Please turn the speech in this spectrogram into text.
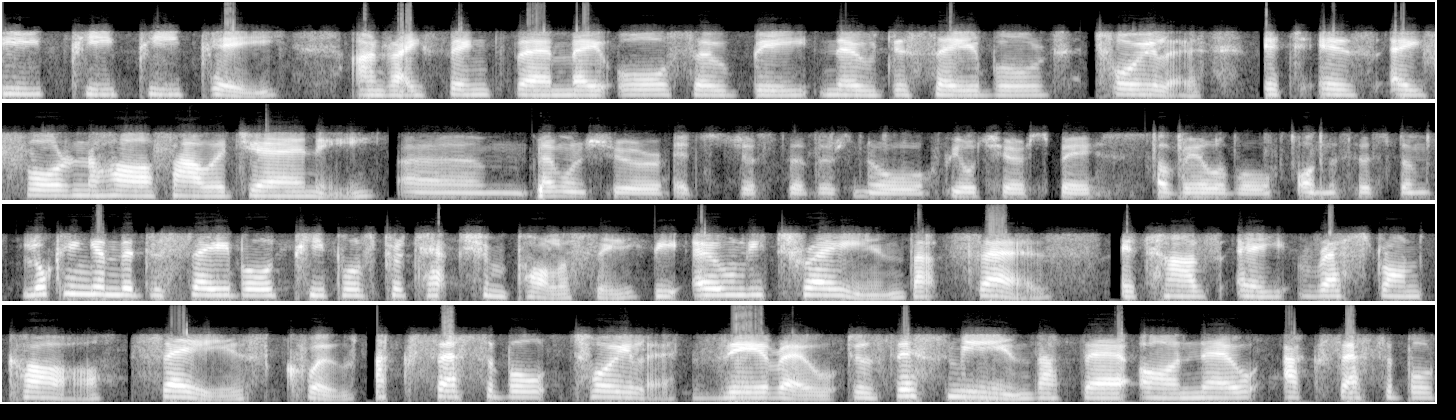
DPPP and I think there may also be no disabled toilet. It is a four and a half hour journey. Um, I'm unsure. It's just that there's no wheelchair space available on the system. Looking in the disabled People's Protection Policy, the only train that says it has a restaurant car says, quote, accessible toilet, zero. Does this mean that there are no accessible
